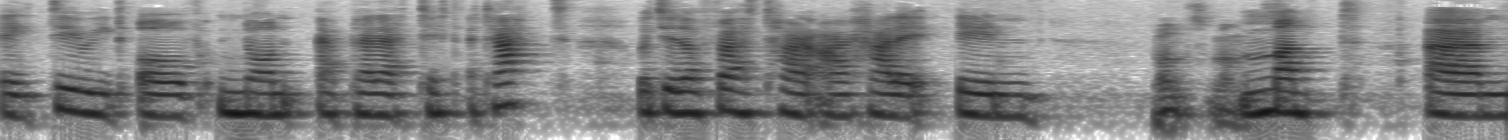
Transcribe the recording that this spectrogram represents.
a series of non-epileptic attacks, which is the first time I had it in Months months. month. Um,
